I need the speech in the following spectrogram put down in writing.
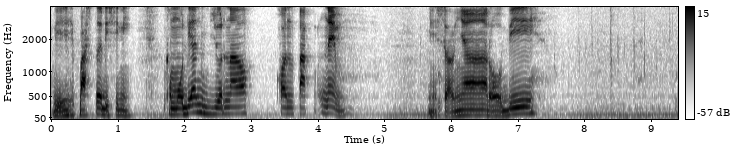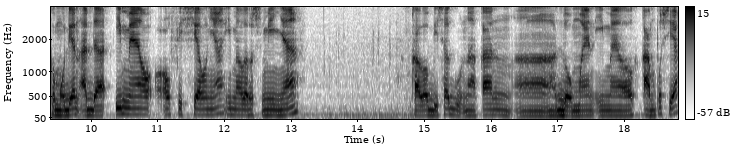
di paste di sini. Kemudian jurnal kontak name, misalnya Robi. Kemudian ada email officialnya, email resminya kalau bisa gunakan uh, domain email kampus ya.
